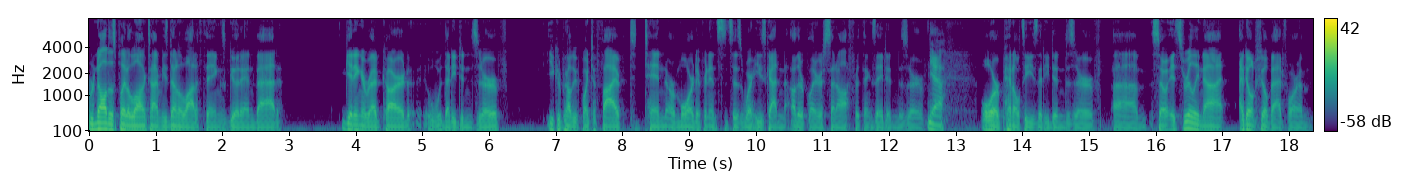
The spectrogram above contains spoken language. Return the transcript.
Ronaldo's played a long time. He's done a lot of things, good and bad. Getting a red card w- that he didn't deserve, you could probably point to five to ten or more different instances where he's gotten other players sent off for things they didn't deserve, Yeah. or penalties that he didn't deserve. Um, so it's really not. I don't feel bad for him.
